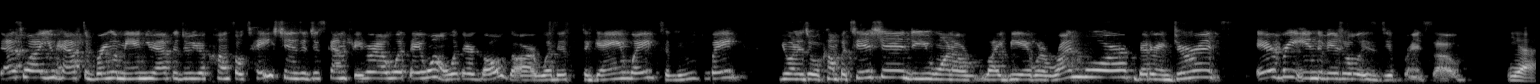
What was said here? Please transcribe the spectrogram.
that's why you have to bring them in. You have to do your consultations and just kind of figure out what they want, what their goals are, whether it's to gain weight, to lose weight. You want to do a competition? Do you want to like be able to run more, better endurance? Every individual is different. So yeah,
